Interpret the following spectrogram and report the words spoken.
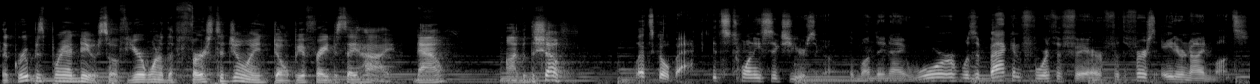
The group is brand new, so if you're one of the first to join, don't be afraid to say hi. Now, on with the show. Let's go back. It's 26 years ago. The Monday Night War was a back and forth affair for the first eight or nine months.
